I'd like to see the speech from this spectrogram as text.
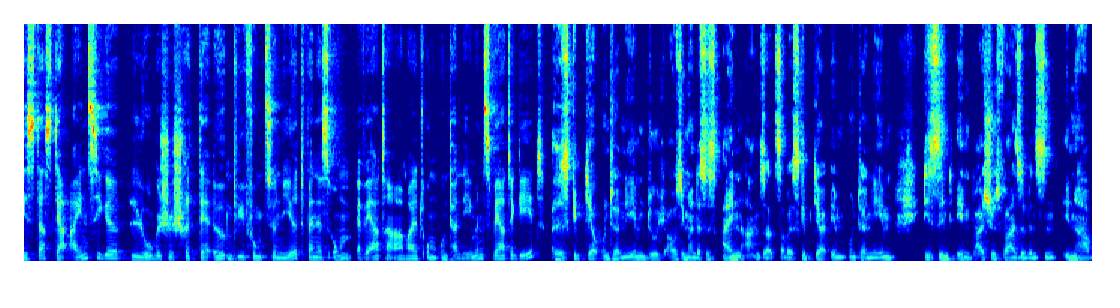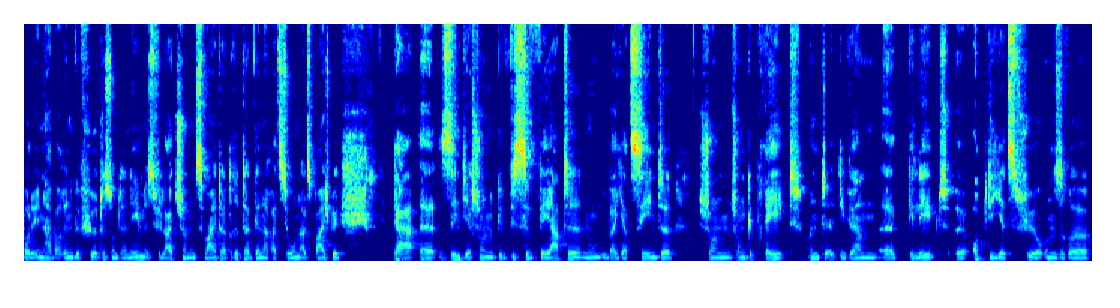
Ist das der einzige logische Schritt, der irgendwie funktioniert, wenn es um Wertearbeit, um Unternehmenswerte geht? Also es gibt ja Unternehmen durchaus, ich meine, das ist ein Ansatz, aber es gibt ja eben Unternehmen, die sind eben beispielsweise, wenn es ein Inhaber oder Inhaberin geführtes Unternehmen ist, vielleicht schon in zweiter, dritter Generation als Beispiel, da äh, sind ja schon gewisse Werte nun über Jahrzehnte schon schon geprägt und äh, die werden äh, gelebt. Äh, ob die jetzt für unsere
